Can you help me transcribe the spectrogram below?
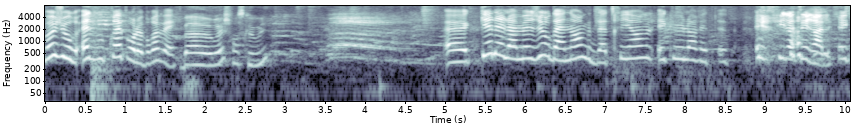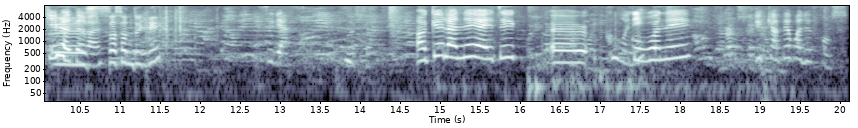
Bonjour, êtes-vous prêts pour le brevet? Bah euh, ouais, je pense que oui. Euh, Quelle est la mesure d'un angle d'un triangle équilatéral Équilatéral? Euh, 60 degrés. En quelle année a été euh, couronné Hugues Capet, roi de France.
